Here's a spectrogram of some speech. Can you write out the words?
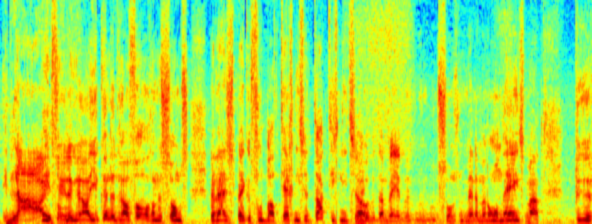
Ik Nou, je natuurlijk wel. Je kunt het wel volgen, maar soms, bij wijze van spreken, voetbal technisch en tactisch niet zo. Dan ben je het soms met hem oneens, maar puur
